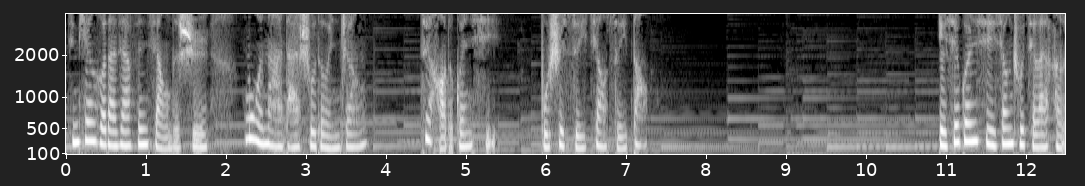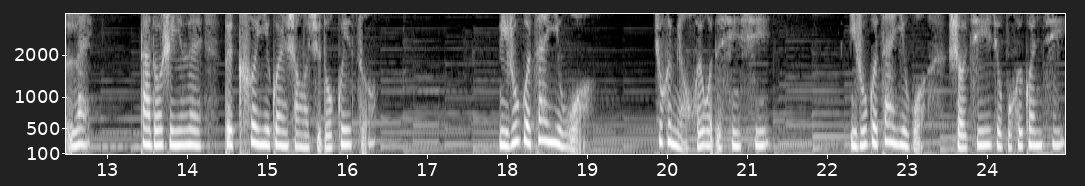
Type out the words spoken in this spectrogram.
今天和大家分享的是莫那大叔的文章。最好的关系，不是随叫随到。有些关系相处起来很累，大多是因为被刻意冠上了许多规则。你如果在意我，就会秒回我的信息；你如果在意我，手机就不会关机。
